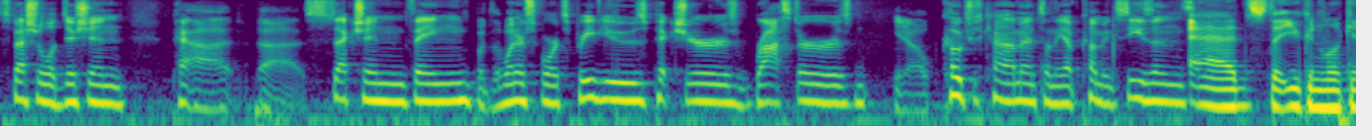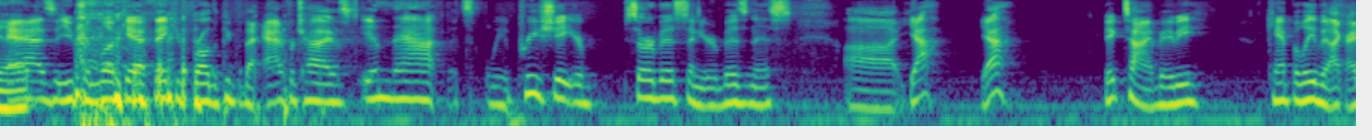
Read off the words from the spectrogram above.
special edition uh, uh, section thing with the winter sports previews, pictures, rosters, you know, coaches' comments on the upcoming seasons, Ads that you can look at. ads that you can look at. Thank you for all the people that advertised in that. It's, we appreciate your service and your business. Uh, yeah, yeah, big time, baby. Can't believe it. Like I,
